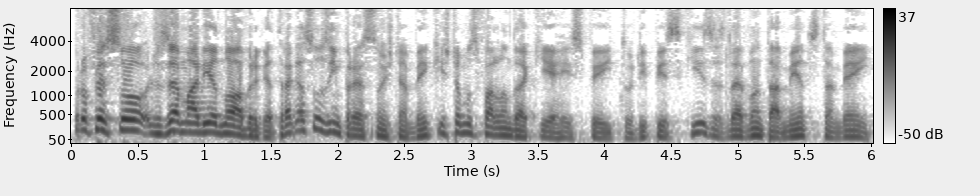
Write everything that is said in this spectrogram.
Professor José Maria Nóbrega, traga suas impressões também, que estamos falando aqui a respeito de pesquisas, levantamentos também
